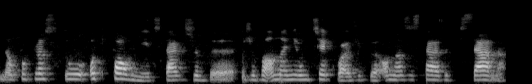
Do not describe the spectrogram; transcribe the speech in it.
no, po prostu odpomnieć, tak, żeby, żeby ona nie uciekła, żeby ona została zapisana.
